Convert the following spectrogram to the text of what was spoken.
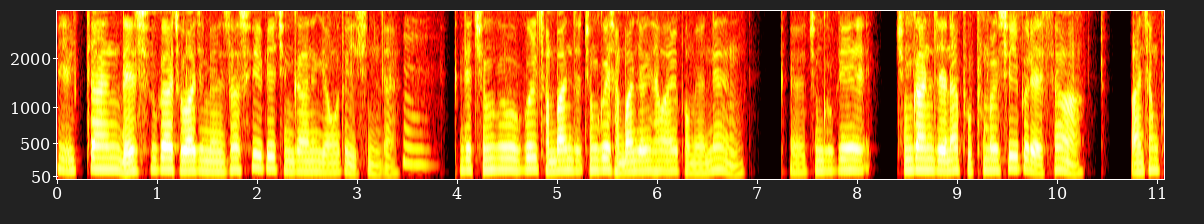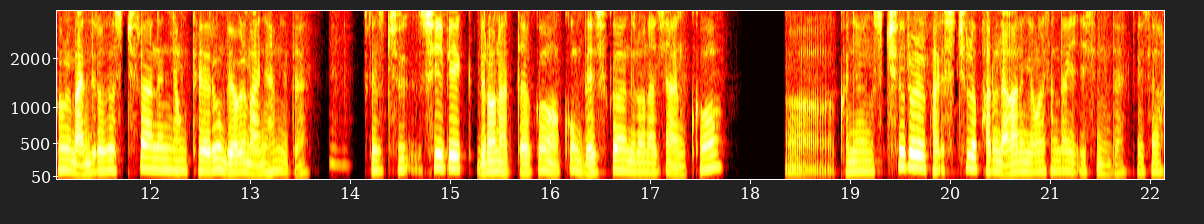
일단 내수가 좋아지면서 수입이 증가하는 경우도 있습니다. 음. 근데 중국을 전반 중국의 전반적인 상황을 보면은 그 중국의 중간재나 부품을 수입을 해서 완성품을 만들어서 수출하는 형태로 무역을 많이 합니다. 음. 그래서 주, 수입이 늘어났다고 꼭 내수가 늘어나지 않고 어, 그냥 수출을 수출로 바로 나가는 경우가 상당히 있습니다. 그래서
